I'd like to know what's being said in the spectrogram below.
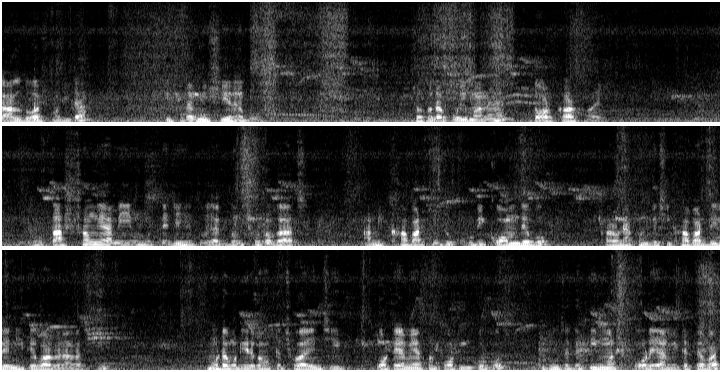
লাল দোআঁশ মাটিটা কিছুটা মিশিয়ে নেব। যতটা পরিমাণে দরকার হয়। তো তার সঙ্গে আমি এই মুহূর্তে যেহেতু একদম ছোট গাছ, আমি খাবার কিন্তু খুবই কম দেব, কারণ এখন বেশি খাবার দিলে নিতে পারবে না গাছটি। মোটামুটি এরকম একটা ছয় ইঞ্চি পটে আমি এখন পটিং করব। দু থেকে তিন মাস পরে আমি এটাকে আবার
